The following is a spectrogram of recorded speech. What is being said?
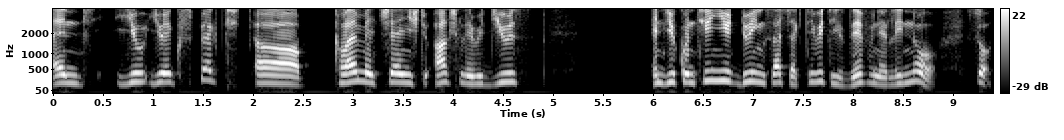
and you you expect uh, climate change to actually reduce and you continue doing such activities? Definitely no. So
